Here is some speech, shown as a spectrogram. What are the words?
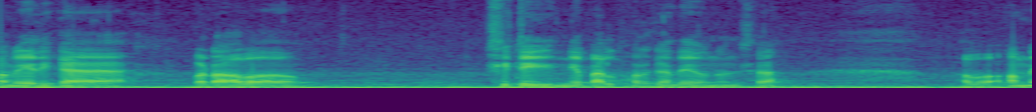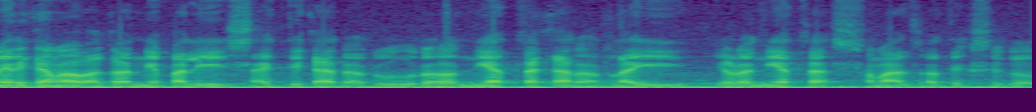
अमेरिकाबाट अब छिटै नेपाल फर्कँदै हुनुहुन्छ। अब अमेरिकामा भएका नेपाली साहित्यकारहरू र नियात्राकारहरूलाई एउटा नियात्रा समाज अध्यक्षको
